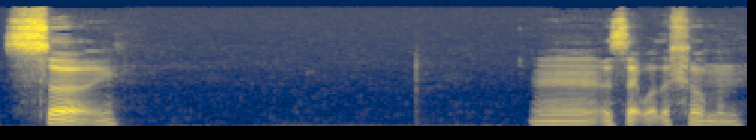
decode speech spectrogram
So, uh, is that what they're filming?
